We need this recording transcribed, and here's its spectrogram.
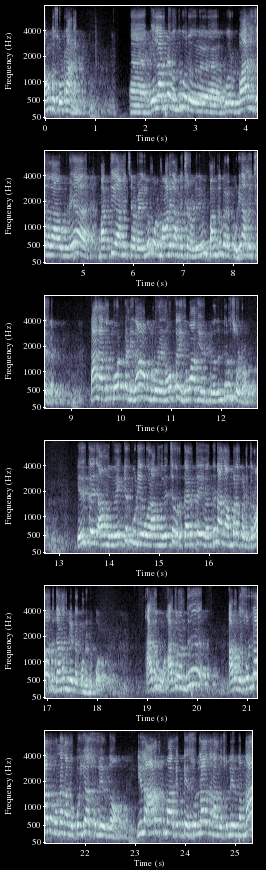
அவங்க சொல்றாங்க. எல்லாருமே வந்து ஒரு ஒரு பாரதிய ஜனதாவுடைய மத்திய அமைச்சரவையிலும் ஒரு மாநில அமைச்சரவையிலும் பங்கு பெறக்கூடிய அமைச்சர்கள். நாங்கள் அதை கோட் பண்ணி தான் அவங்களுடைய நோக்கம் இதுவாக இருக்கிறதுங்கிறது சொல்றோம். எதுக்கு அவங்க வைக்கக்கூடிய ஒரு அவங்க வச்ச ஒரு கருத்தை வந்து நாங்கள் அம்பலப்படுத்துறோம் அது ஜனங்கிட்ட கொண்டுட்டு போறோம். அது அது வந்து அவங்க சொல்லாத ஒன்றை நாங்க பொய்யா சொல்லியிருந்தோம். இல்ல ஆனந்த்குமார் கிட்டே சொல்லாத நாங்க சொல்லியிருந்தோம்னா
